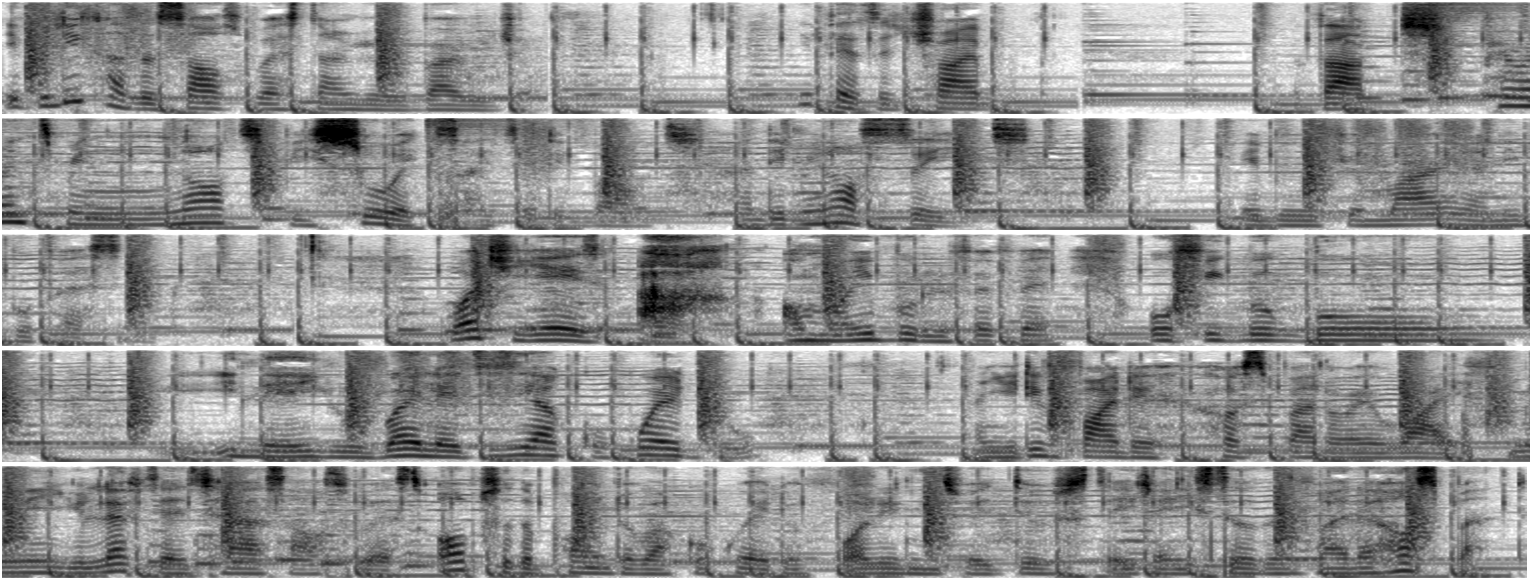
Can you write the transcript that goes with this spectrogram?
If you look at the southwestern Yoruba region, if there's a tribe that parents may not be so excited about, and they may not say it, maybe if you're marrying an Igbo person, what you hear is ah ọmọ ibo ló fẹ́fẹ́ ó fi gbogbo ilẹ̀ yorùbá ilẹ̀ títí àkókò ẹ̀dọ́ and you didn't find a husband or a wife meaning you left the entire southwest up to the point of akoko edo falling into a dove stage and you still didn't find a husband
